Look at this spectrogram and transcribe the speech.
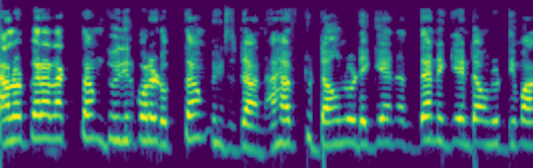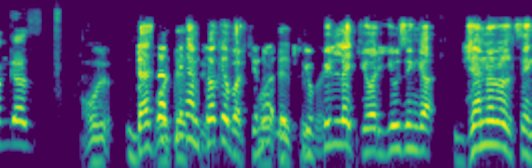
download করা রাখতাম দুই দিন পরে ঢুকতাম its done i have to download again and then again download the mangas ওই That's the ওইটাই thing I'm তুই talking about. You know, ওইটাই like তুই you ভাই feel like you are using a general thing,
